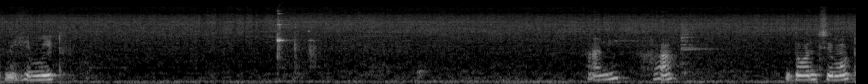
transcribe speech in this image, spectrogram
आणि हे मीठ. आणि हा दोन चिमूट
